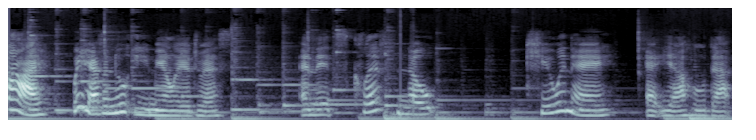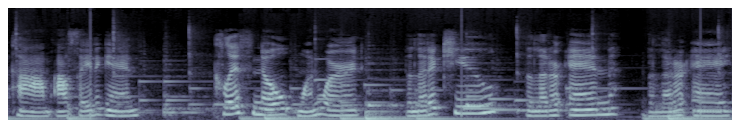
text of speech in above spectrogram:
Hi, we have a new email address, and it's cliffnoteqna at yahoo.com. I'll say it again cliffnote, one word, the letter Q, the letter N, the letter A,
